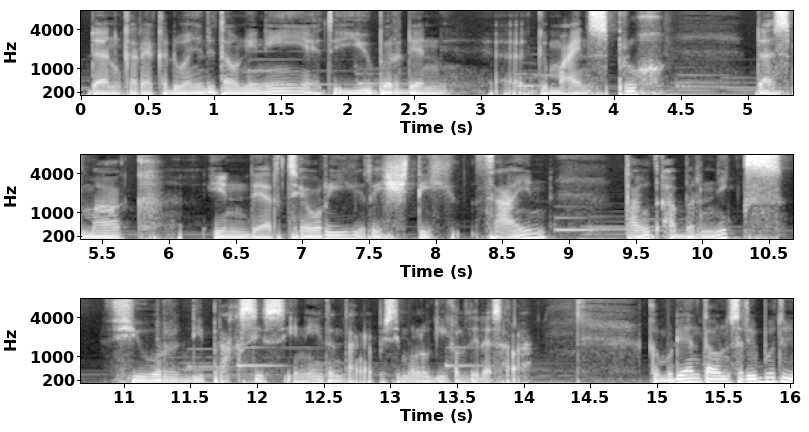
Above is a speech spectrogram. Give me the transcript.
Dan karya keduanya di tahun ini yaitu Über den uh, Gemeinspruch Das mag in der Theorie richtig sein taut aber nix für die Praxis. Ini tentang epistemologi kalau tidak salah. Kemudian tahun 1794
